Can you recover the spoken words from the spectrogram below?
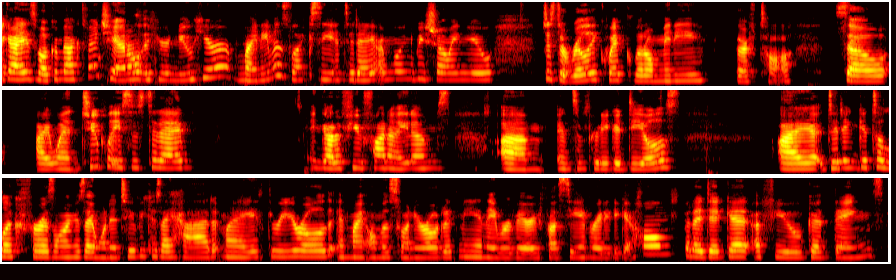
Hi guys, welcome back to my channel. If you're new here, my name is Lexy and today I'm going to be showing you just a really quick little mini thrift haul. So I went two places today and got a few fun items um, and some pretty good deals. I didn't get to look for as long as I wanted to because I had my three-year-old and my almost one-year-old with me and they were very fussy and ready to get home, but I did get a few good things.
